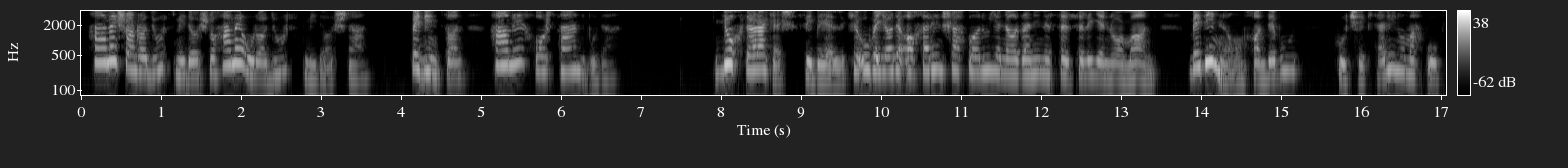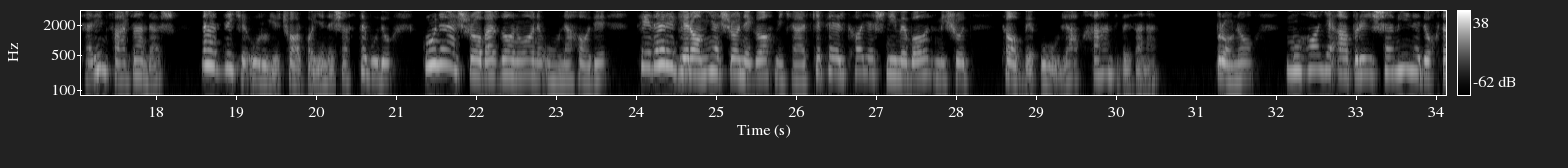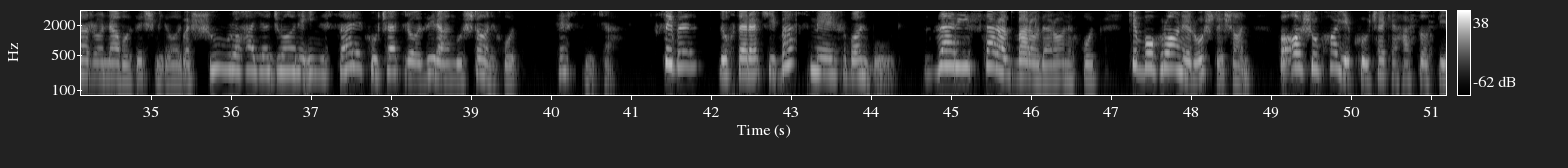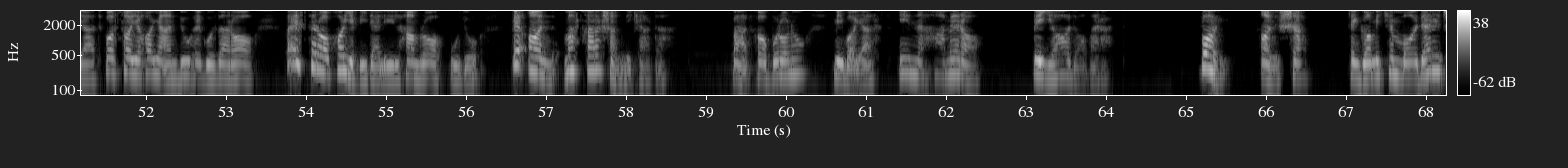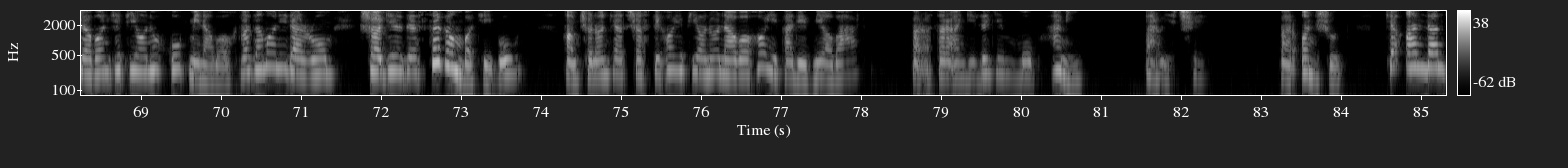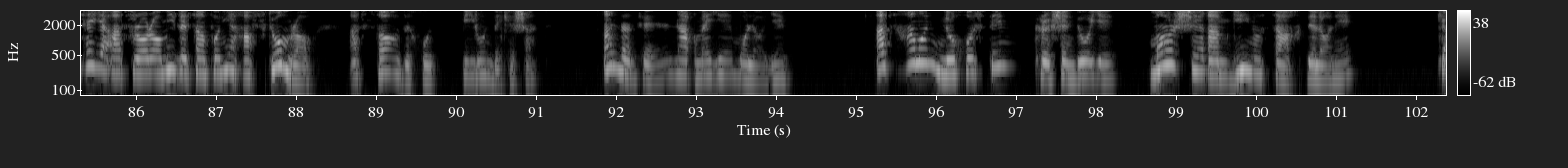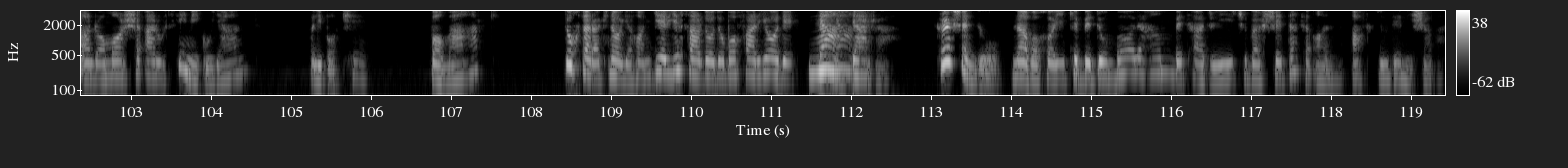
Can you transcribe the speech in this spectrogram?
همهشان را دوست می داشت و همه او را دوست می داشتند. بدینسان همه خورسند بودند. دخترکش سیبل که او به یاد آخرین شهبانوی نازنین سلسله نورماند بدین نام خوانده بود کوچکترین و محبوبترین فرزندش نزدیک او روی چارپایه نشسته بود و گونه اش را بر زانوان او نهاده پدر گرامیش را نگاه می کرد که پلکایش نیمه باز می شد تا به او لبخند بزند. برونو موهای ابریشمین دختر را نوازش می‌داد و شور و هیجان این سر کوچک را زیر انگشتان خود حس می‌کرد سیبل دخترکی بس مهربان بود ظریفتر از برادران خود که بحران رشدشان با آشوبهای کوچک حساسیت با سایه های اندوه گذرا و استرابهای بیدلیل همراه بود و به آن مسخرشان می‌کردند بعدها برونو میبایست این همه را به یاد آورد باری آن شب هنگامی که مادر جوان که پیانو خوب مینواخت و زمانی در روم شاگرد سگامباتی بود همچنان که از شستی های پیانو نواهایی پدید می آورد بر اثر انگیزه مبهمی برای چه؟ بر آن شد که اندانته اسرارآمیز سمفونی هفتم را از ساز خود بیرون بکشد. اندانته نقمه ملایم. از همان نخستین کرشندوی مارش غمگین و سخت دلانه که آن را مارش عروسی می‌گویند ولی با که؟ با مرگ؟ دخترک ناگهان گریه سرداد و با فریاد نه در کرشندو نواهایی که به دنبال هم به تدریج بر شدت آن افزوده می شود.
